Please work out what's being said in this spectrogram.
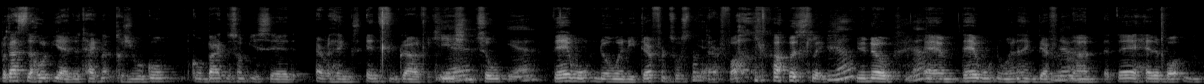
But that's the whole, yeah, the technology, because you were going going back to something you said, everything's instant gratification. Yeah, so yeah. they won't know any different, so it's not Yeah. their fault, obviously. No, You know, no. um, they won't know anything different No. than if they hit a button,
